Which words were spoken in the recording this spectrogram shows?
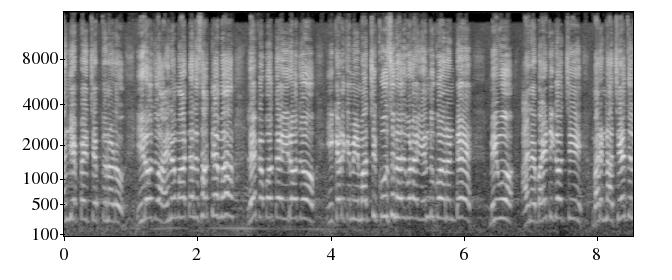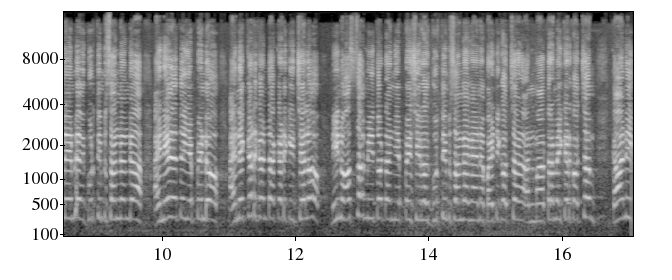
అని చెప్పేసి చెప్తున్నాడు. ఈరోజు ఆయన మాటలు సత్యమా? లేకపోతే ఈరోజు ఇక్కడికి మేము వచ్చి కూర్చున్నది కూడా ఎందుకు అనంటే మేము ఆయన బయటికి వచ్చి మరి నా చేతులు ఏం లేదు గుర్తింపు సంఘంగా. ఆయన ఏదైతే చెప్పిండో ఆయన ఎక్కడికంటే అక్కడికి ఇచ్చాలో నేను వస్తా మీతో అని చెప్పేసి ఈరోజు గుర్తింపు సంఘంగా ఆయన బయటికి వచ్చాను అని మాత్రమే ఇక్కడికి వచ్చాం. కానీ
